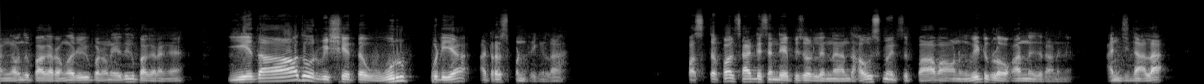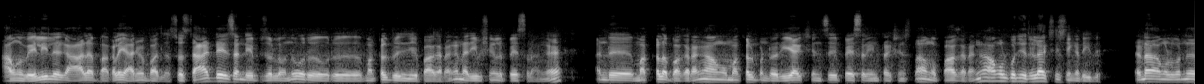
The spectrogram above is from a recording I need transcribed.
அங்கே வந்து பார்க்குறவங்க ரிவ்யூ பண்ணுறவங்க எதுக்கு பார்க்குறாங்க ஏதாவது ஒரு விஷயத்த உருப்படியாக அட்ரஸ் பண்ணுறீங்களா first of all Saturday Sunday எபிசோடில் என்ன? அந்த ஹவுஸ்மேட்ஸ் பாவம் அவனுங்க வீட்டுக்குள்ளே உட்காந்துக்கிறானுங்க அஞ்சு நாளாக அவங்க வெளியில் இருக்க ஆளை பார்க்கல யாருமே பார்க்கல. ஸோ சாட்டர்டே சண்டே எபிசோடில் வந்து ஒரு ஒரு மக்கள் பிரதிநிதியை பார்க்குறாங்க நிறைய விஷயங்களை பேசுகிறாங்க அண்டு மக்களை பார்க்குறாங்க. அவங்க மக்கள் பண்ணுற ரியாக்ஷன்ஸு பேசுகிற இன்ட்ராக்ஷன்ஸ்லாம் அவங்க பார்க்குறாங்க. அவங்களுக்கு கொஞ்சம் ரிலாக்ஸேஷன் கிடைக்குது. ரெண்டாவது அவங்களுக்கு வந்து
